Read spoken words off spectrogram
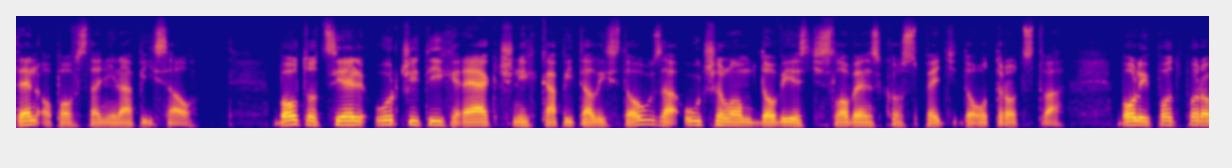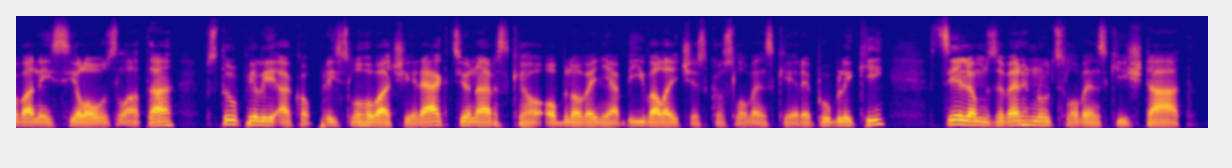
Ten o povstaní napísal. Bol to cieľ určitých reakčných kapitalistov za účelom doviesť Slovensko späť do otroctva. Boli podporovaní silou zlata, vstúpili ako prisluhovači reakcionárskeho obnovenia bývalej Československej republiky s cieľom zvrhnúť slovenský štát –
